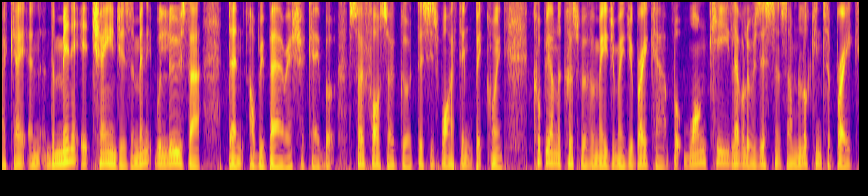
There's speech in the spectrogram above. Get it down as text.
okay? And the minute it changes, the minute we lose that, then I'll be bearish, okay? But so far, so good. This is why I think Bitcoin could be on the cusp of a major, major breakout. But one key level of resistance I'm looking to break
